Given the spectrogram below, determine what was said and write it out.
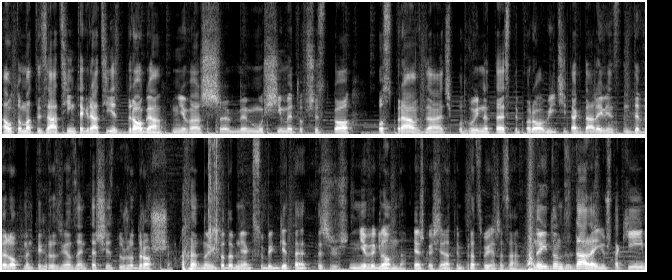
automatyzacji, integracji jest droga, ponieważ e, my musimy to wszystko posprawdzać, podwójne testy porobić i tak dalej, więc ten development tych rozwiązań też jest dużo droższy. No i podobnie jak sobie GT też już nie wygląda. Ciężko się na tym pracuje czasami. No idąc dalej, już taki,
